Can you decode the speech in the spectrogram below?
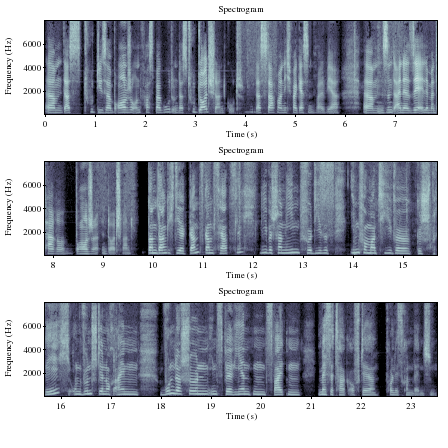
ähm, das tut dieser Branche unfassbar gut und das tut Deutschland gut. Das darf man nicht vergessen, weil wir ähm, sind eine sehr elementare Branche in Deutschland. Dann danke ich dir ganz, ganz herzlich, liebe Janine, für dieses informative Gespräch und wünsche dir noch einen wunderschönen, inspirierenden zweiten Messetag auf der Police Convention.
